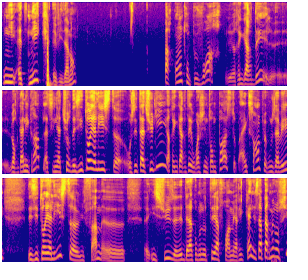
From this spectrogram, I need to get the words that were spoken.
ni ethnique, évidemment, par contre, on peut voir, euh, regarder l'organigramme, la signature des éditorialistes aux États-Unis, regardez Washington Post, par exemple, vous avez des éditorialistes, une femme euh, issue de, la communauté afro-américaine, et ça permet aussi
